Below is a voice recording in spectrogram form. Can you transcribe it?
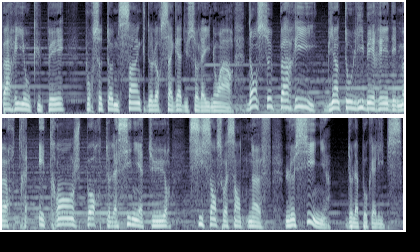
Paris occupé pour ce tome 5 de leur saga du Soleil Noir. Dans ce Paris bientôt libéré des meurtres étranges porte la signature 669, le signe de l'Apocalypse.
